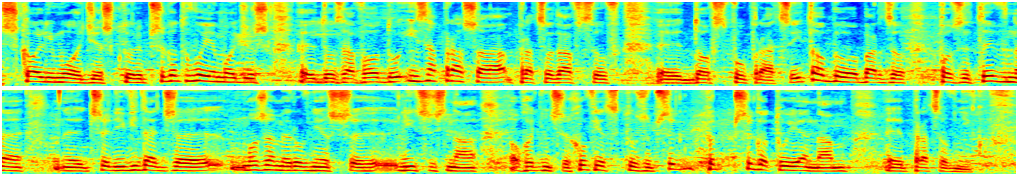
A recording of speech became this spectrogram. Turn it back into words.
szkoli młodzież, który przygotowuje młodzież y, do zawodu i zaprasza pracodawców y, do współpracy. I to było bardzo pozytywne, y, czyli widać, że możemy również liczyć na ochotniczy hufiec, który przy, pr- przygotuje nam pracowników.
